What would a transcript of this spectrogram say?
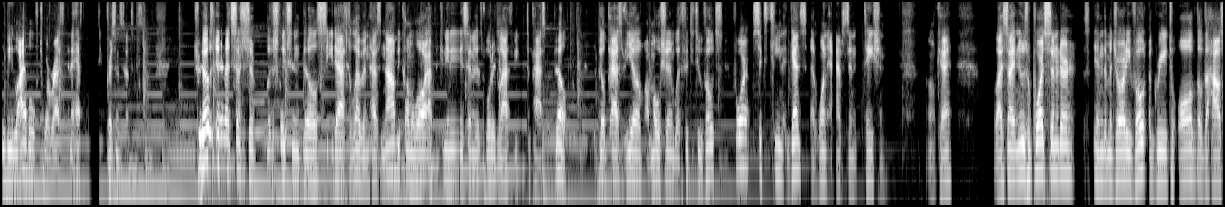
will be liable to arrest and a hefty prison sentence. Trudeau's internet censorship legislation bill C 11 has now become law after Canadian senators voted last week to pass the bill. The bill passed via a motion with 52 votes for, 16 against, and one abstention. Okay. Lifesite News reports Senator in the majority vote agreed to all of the House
